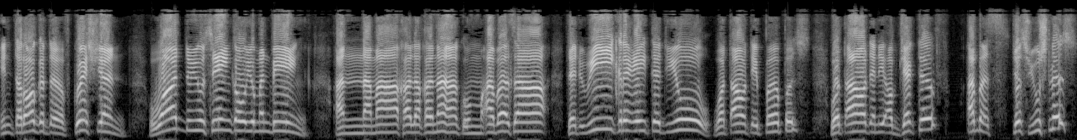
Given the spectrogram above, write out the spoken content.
interrogative, question. What do you think, O human being? Annama khalaqnakum abasa. That we created you without a purpose without any objective, abath, just useless,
